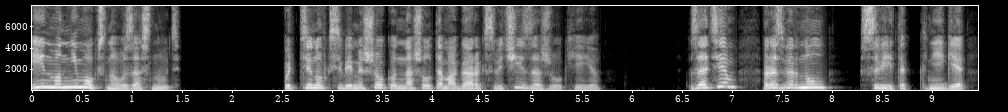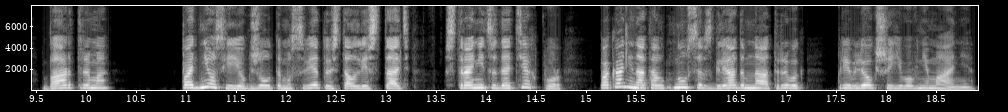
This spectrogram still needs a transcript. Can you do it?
Инман не мог снова заснуть. Подтянув к себе мешок, он нашел там огарок свечи и зажег ее. Затем развернул свиток книги Бартрема, поднес ее к желтому свету и стал листать страницы до тех пор, пока не натолкнулся взглядом на отрывок, привлекший его внимание.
